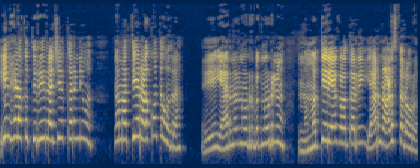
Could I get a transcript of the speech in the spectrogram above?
ಏನ್ ಹೇಳಕತ್ತೀರಿ ರಾಜಿ ಅಕ್ಕರ ನೀವು? ನಮ್ಮ ಅತ್ತಿಯರ್ ಹೇಳ್ಕೊಂತ ಹೋದ್ರ? ಏ ಯಾರನ್ನ ನೋಡಿರ್ಬೇಕು ನೋಡ್ರಿ ನೀವು? ನಮ್ಮ ಅತ್ತಿಯರ್ ಯಾಕೆ ಹೇಳ್ತಾರಿ ಯಾರನ್ನ ಆಳಿಸ್ತಾರ ಅವ್ರು?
